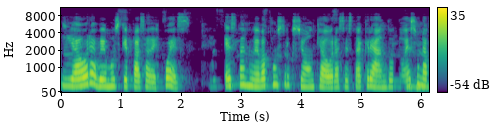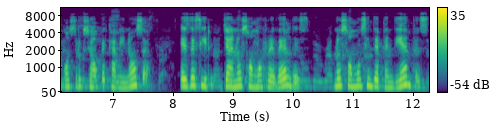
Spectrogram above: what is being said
Y ahora vemos qué pasa después. Esta nueva construcción que ahora se está creando no es una construcción pecaminosa. Es decir, ya no somos rebeldes, no somos independientes,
